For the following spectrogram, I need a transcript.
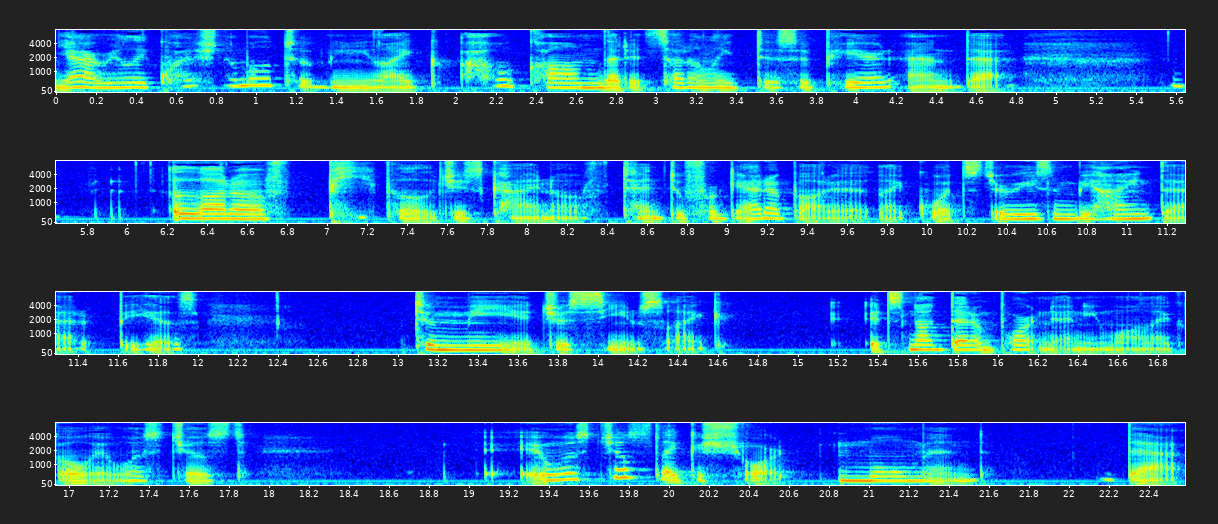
yeah really questionable to me like how come that it suddenly disappeared and that a lot of people just kind of tend to forget about it. Like what's the reason behind that? Because to me it just seems like it's not that important anymore. Like oh it was just it was just like a short moment that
